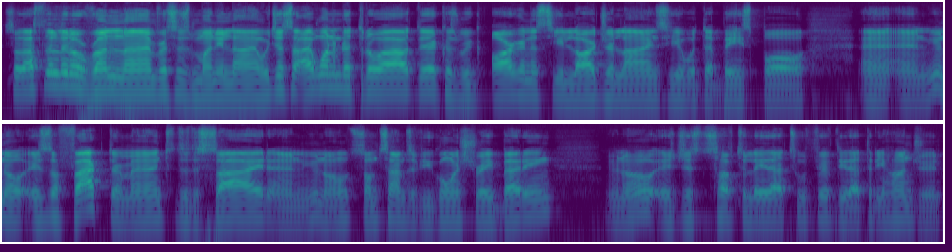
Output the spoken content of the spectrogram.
So that's the little run line versus money line. We just I wanted to throw out there because we are gonna see larger lines here with the baseball, and, and you know it's a factor, man, to decide. And you know sometimes if you're going straight betting, you know it's just tough to lay that 250, that 300,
